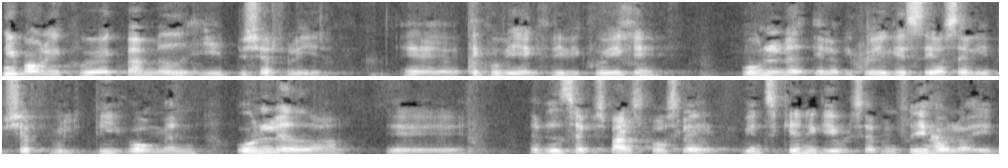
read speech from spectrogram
Nye Borgerlige kunne jo ikke være med i budgetforliget. Øh, det kunne vi ikke, fordi vi kunne ikke undlade, eller vi kunne ikke se os selv i et budgetforlig, hvor man undlader øh, at vedtage besparelsesforslag ved en tilkendegivelse, at man friholder en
